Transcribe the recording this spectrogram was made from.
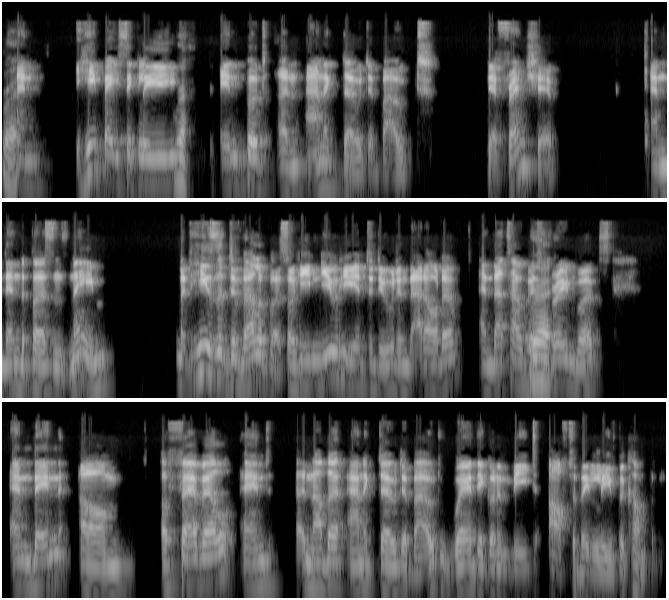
right. and he basically right input an anecdote about their friendship and then the person's name but he's a developer so he knew he had to do it in that order and that's how his right. brain works and then um, a farewell and another anecdote about where they're going to meet after they leave the company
